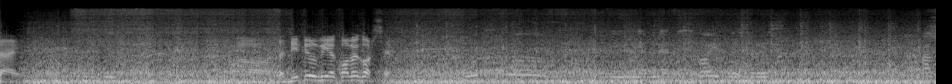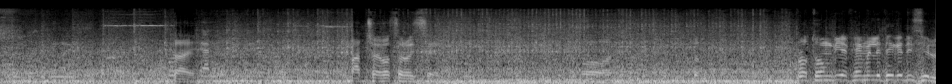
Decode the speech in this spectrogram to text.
তাই তা দ্বিতীয় বিয়ে কবে করছেন। তাই? পাঁচ ছয় বছর হয়েছে প্রথম বিয়ে ফ্যামিলি থেকে দিছিল।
